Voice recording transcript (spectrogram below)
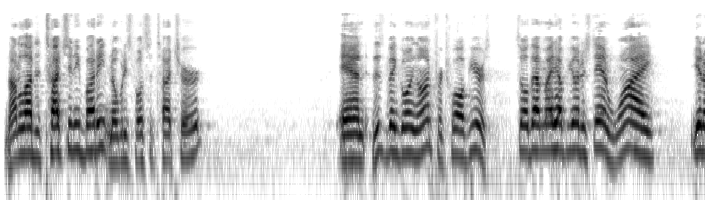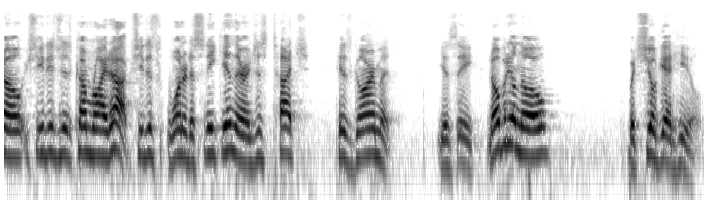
Not allowed to touch anybody. Nobody's supposed to touch her. And this has been going on for 12 years. So that might help you understand why, you know, she didn't just come right up. She just wanted to sneak in there and just touch his garment. You see, nobody will know, but she'll get healed.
